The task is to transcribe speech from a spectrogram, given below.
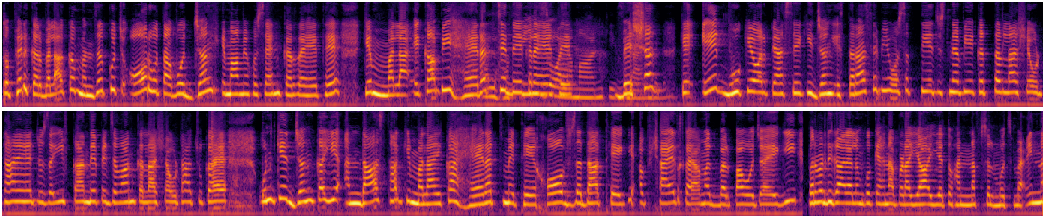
تو پھر کربلا کا منظر کچھ اور ہوتا۔ وہ جنگ امام حسین کر رہے تھے کہ ملائکہ بھی حیرت سے دیکھ رہے تھے۔ بے شک کہ ایک بھوکے اور پیاسے کی جنگ اس طرح سے بھی ہو سکتی ہے۔ جس نے ابھی اکہتر لاشیں اٹھائے ہیں جو ضعیف کاندھے پہ جوان کا لاشا اٹھا چکا ہے ان کے جنگ کا یہ انداز تھا کہ ملائکہ حیرت میں تھے خوف زدہ تھے کہ اب شاید قیامت برپا ہو جائے گی۔ پروردگار عالم کو کہنا پڑا یا ایتھا النفس المطمئنہ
